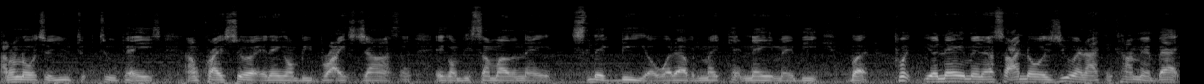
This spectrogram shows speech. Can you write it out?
I don't know what your YouTube page. I'm quite sure it ain't gonna be Bryce Johnson. It's gonna be some other name, Slick B or whatever the name may be. But put your name in there so I know it's you and I can comment back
